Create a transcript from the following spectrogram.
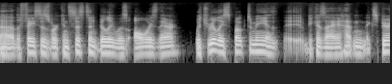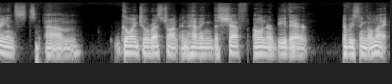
uh, the faces were consistent. Billy was always there, which really spoke to me as, because I hadn't experienced um, going to a restaurant and having the chef owner be there every single night,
